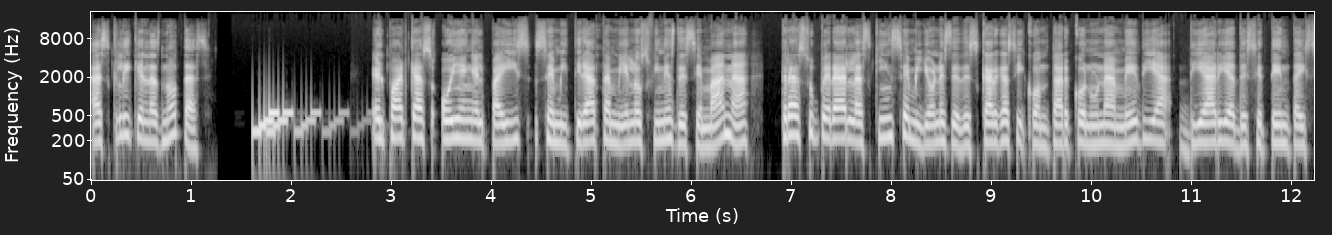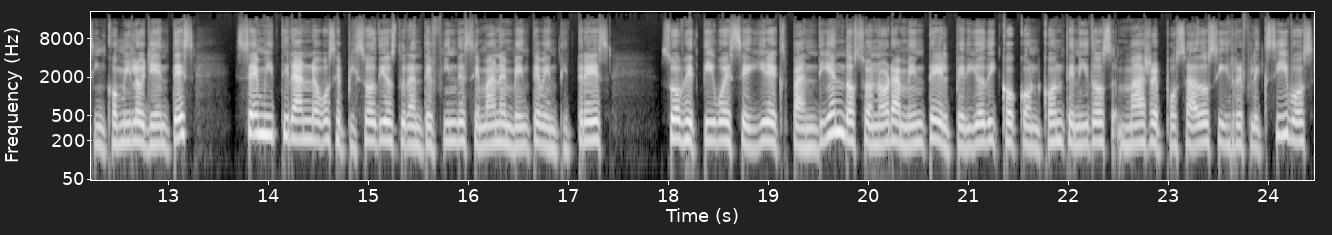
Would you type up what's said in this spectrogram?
Haz clic en las notas. El podcast Hoy en el País se emitirá también los fines de semana tras superar las 15 millones de descargas y contar con una media diaria de 75 mil oyentes. Se emitirán nuevos episodios durante el fin de semana en 2023 su objetivo es seguir expandiendo sonoramente el periódico con contenidos más reposados y reflexivos.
